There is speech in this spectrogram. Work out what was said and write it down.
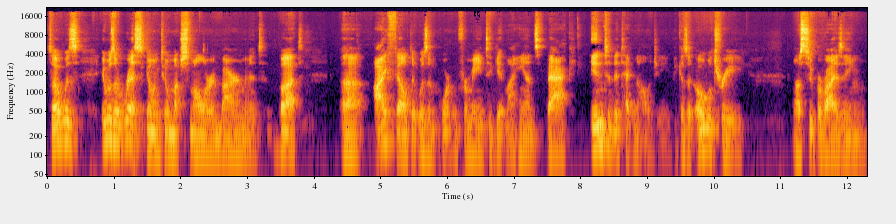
So it was it was a risk going to a much smaller environment, but uh, I felt it was important for me to get my hands back into the technology because at Ogletree, uh, supervising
